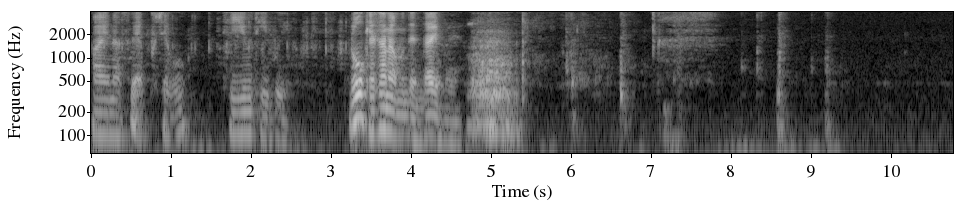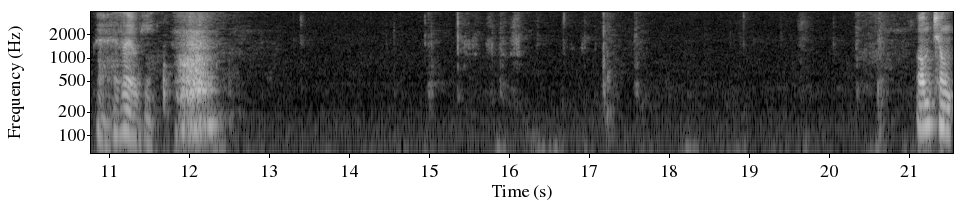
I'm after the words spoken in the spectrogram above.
마이너스 F제곱 du dv로 계산하면 된다 이거예요. 네, 해서 여기 엄청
